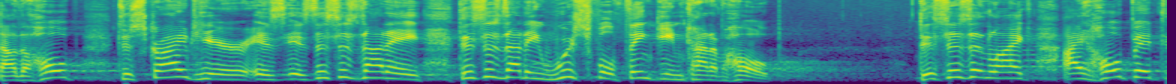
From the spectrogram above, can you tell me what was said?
Now, the hope described here is, is this is not a this is not a wishful thinking kind of hope. This isn't like I hope it,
